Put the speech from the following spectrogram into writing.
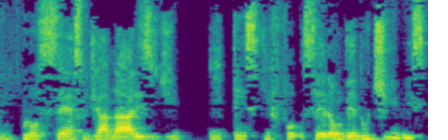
um processo de análise de itens que for, serão dedutíveis.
